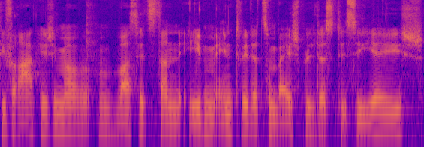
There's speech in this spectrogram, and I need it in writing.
die Frage ist immer, was jetzt dann eben entweder zum Beispiel das Dessert ist,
